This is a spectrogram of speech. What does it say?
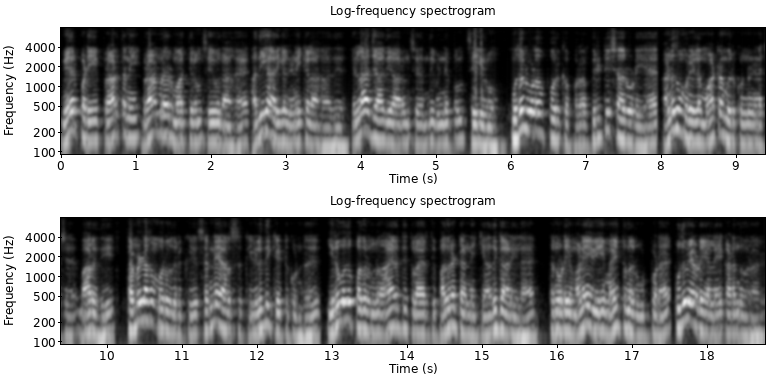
மேற்படி பிரார்த்தனை பிராமணர் மாத்திரம் செய்வதாக அதிகாரிகள் நினைக்கலாகாது. எல்லா ஜாதியாரும் சேர்ந்து விண்ணப்பம் செய்கிறோம். முதல் உலக போருக்கு அப்புறம் பிரிட்டிஷாருடைய அணுகுமுறையில மாற்றம் இருக்கும்னு நினைச்ச பாரதி தமிழகம் வருவதற்கு சென்னை அரசுக்கு எழுதி கேட்டுக்கொண்டு இருபது பதினொன்னு ஆயிரத்தி தொள்ளாயிரத்தி பதினெட்டு அன்னைக்கு அதிகாலையில தன்னுடைய மனைவி மைத்துனர் உட்பட புதுவையுடைய எல்லையை கடந்து வராரு.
